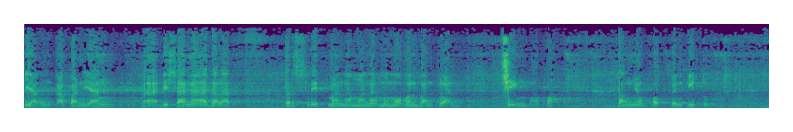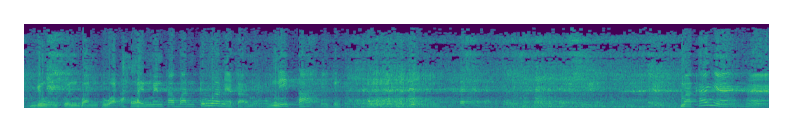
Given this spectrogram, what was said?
ya ungkapan yang ah, di sana adalah terselit mana-mana memohon bantuan. Cing bapak tang nyokotkan itu jungkun bantuan. Ah lain minta bantuan eta mah nitah itu. Makanya nah,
